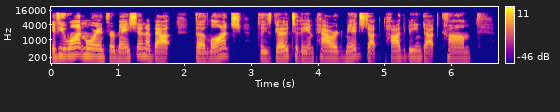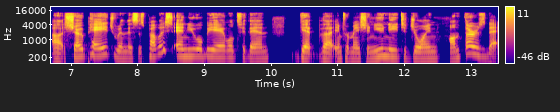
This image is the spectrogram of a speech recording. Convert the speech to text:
If you want more information about the launch, please go to the empoweredmidge.podbean.com uh, show page when this is published, and you will be able to then get the information you need to join on Thursday.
